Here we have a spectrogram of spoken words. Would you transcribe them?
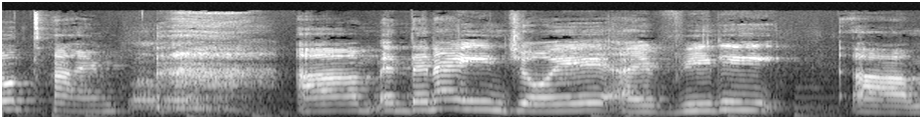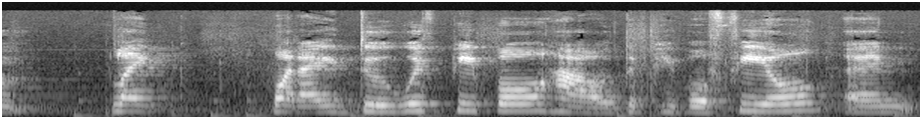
no time, Uh-huh. Um, and then I enjoy it. I really um, like what I do with people, how the people feel, and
